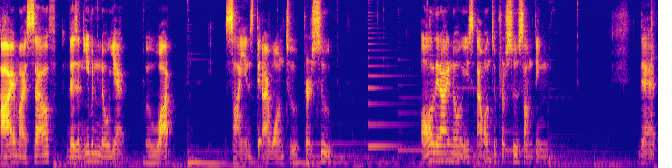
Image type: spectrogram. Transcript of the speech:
I myself doesn't even know yet what science that I want to pursue. All that I know is I want to pursue something that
